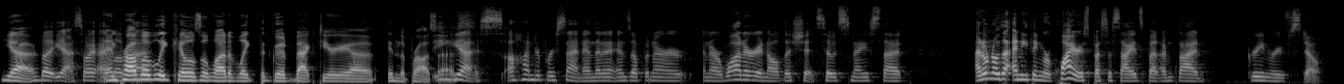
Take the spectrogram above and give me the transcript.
yeah. But yeah, so I, I and probably kills a lot of like the good bacteria in the process. yes, a hundred percent, and then it ends up in our in our water and all this shit. So it's nice that I don't know that anything requires pesticides, but I'm glad green roofs don't.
